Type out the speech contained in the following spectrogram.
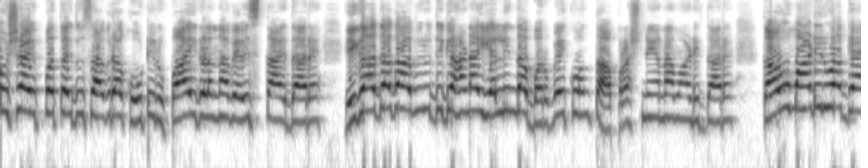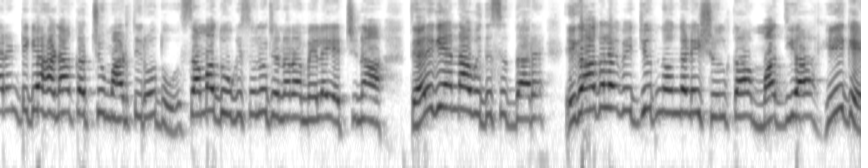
ವರ್ಷ ಇಪ್ಪತ್ತೈದು ಸಾವಿರ ಕೋಟಿ ರೂಪಾಯಿಗಳನ್ನ ವ್ಯಯಿಸ್ತಾ ಇದ್ದಾರೆ. ಹೀಗಾದಾಗ ಅಭಿವೃದ್ಧಿಗೆ ಹಣ ಎಲ್ಲಿಂದ ಬರಬೇಕು ಅಂತ ಪ್ರಶ್ನೆಯನ್ನ ಮಾಡಿದ್ದಾರೆ. ತಾವು ಮಾಡಿರುವ ಗ್ಯಾರಂಟಿಗೆ ಹಣ ಖರ್ಚು ಮಾಡ್ತಿರೋದು ಸಮದೂಗಿಸಲು ಜನರ ಮೇಲೆ ಹೆಚ್ಚಿನ ತೆರಿಗೆಯನ್ನ ವಿಧಿಸಿದ್ದಾರೆ. ಈಗಾಗಲೇ ವಿದ್ಯುತ್ ನೋಂದಣಿ ಶುಲ್ಕ, ಮದ್ಯ ಹೀಗೆ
